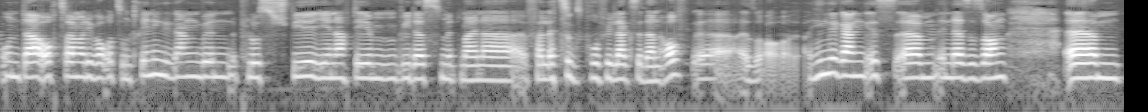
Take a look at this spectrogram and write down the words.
und da auch zweimal die Woche zum Training gegangen bin, plus Spiel, je nachdem, wie das mit meiner Verletzungsprophylaxe dann auf, äh, also hingegangen ist ähm, in der Saison. Ähm,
